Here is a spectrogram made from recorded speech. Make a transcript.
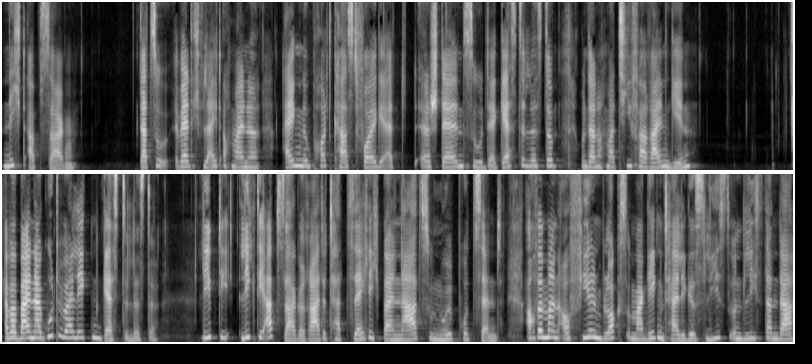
nicht absagen? Dazu werde ich vielleicht auch meine eigene Podcast-Folge er erstellen zu der Gästeliste und da nochmal tiefer reingehen. Aber bei einer gut überlegten Gästeliste liegt die, liegt die Absagerate tatsächlich bei nahezu 0%. Auch wenn man auf vielen Blogs immer Gegenteiliges liest und liest dann da,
